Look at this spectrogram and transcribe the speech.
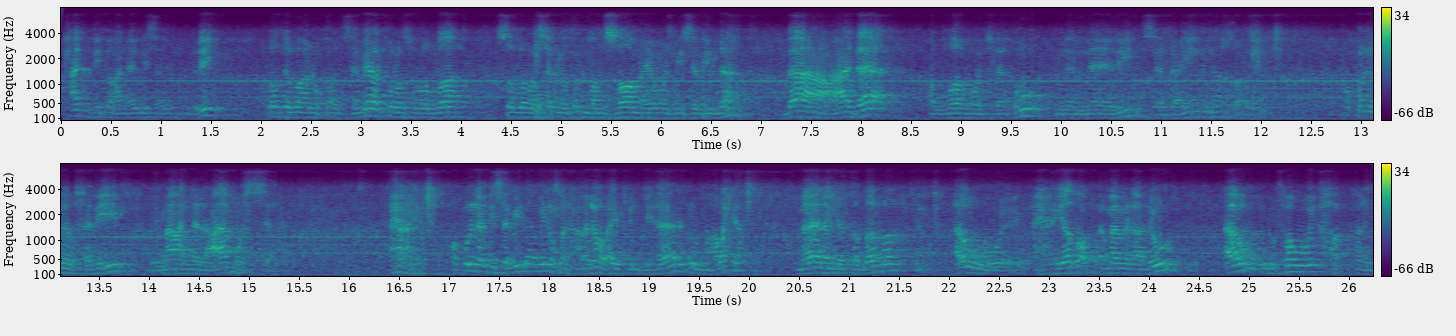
محدث عن أبي سلم المبري رضي الله عنه قال سمعت رسول الله صلى الله عليه وسلم يقول من صام يوما في سبيل الله بعد الله وجهه من النار سبعين خارج وقلنا الخريف بمعنى العام والسنة. وكل في سبيل الله منهم من حمله أي في الجهاد والمعركة ما لم يتضرر أو يضعف أمام العدو أو يفوت حقا.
